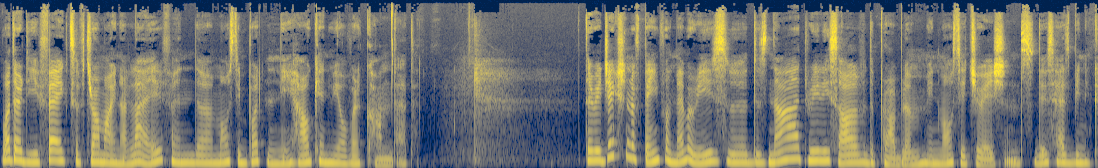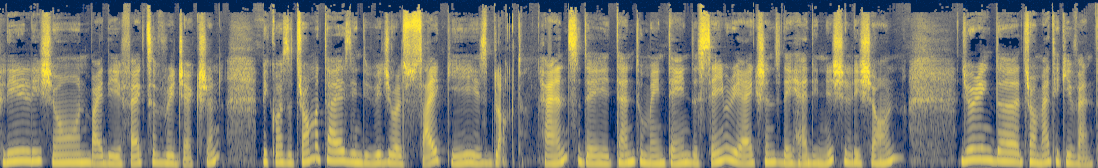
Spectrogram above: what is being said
What are the effects of trauma in our life, and uh, most importantly, how can we overcome that? The rejection of painful memories uh, does not really solve the problem in most situations. This has been clearly shown by the effects of rejection because the traumatized individual's psyche is blocked. Hence, they tend to maintain the same reactions they had initially shown during the traumatic event.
